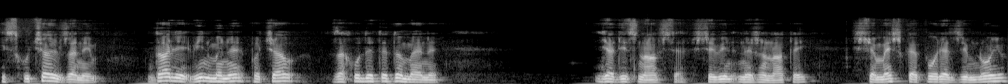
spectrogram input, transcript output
і скучаю за ним. Далі він мене почав заходити до мене. Я дізнався, що він не жонатий, що мешкає поряд зі мною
